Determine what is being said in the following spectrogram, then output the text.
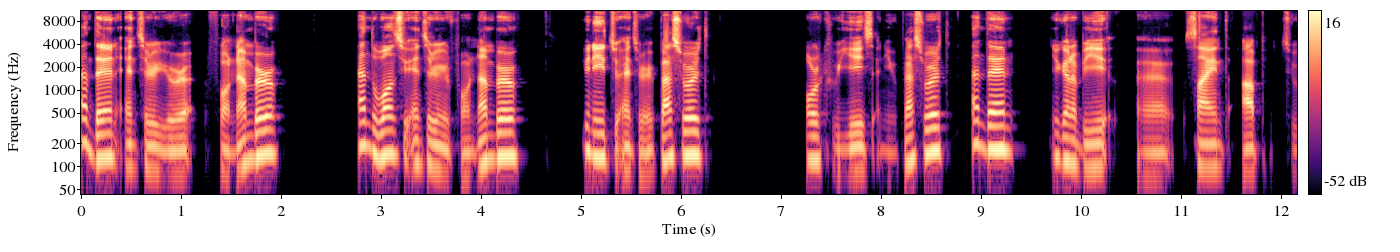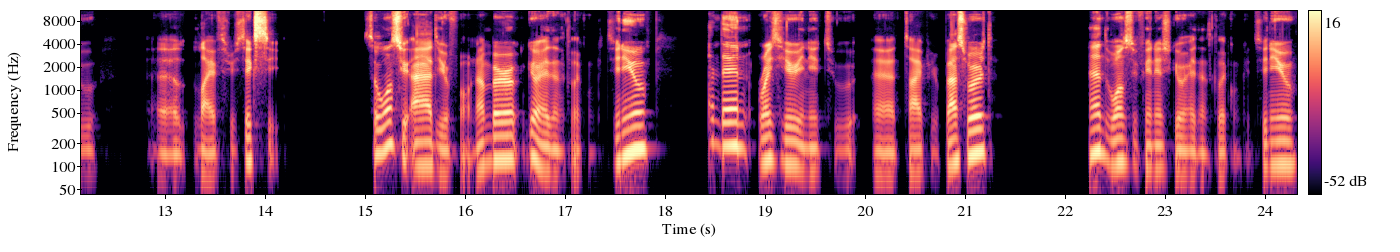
and then enter your phone number. And once you enter your phone number, you need to enter your password or create a new password. And then you're going to be uh, signed up to uh, Life360. So once you add your phone number, go ahead and click on continue. And then right here, you need to uh, type your password. And once you finish, go ahead and click on continue.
